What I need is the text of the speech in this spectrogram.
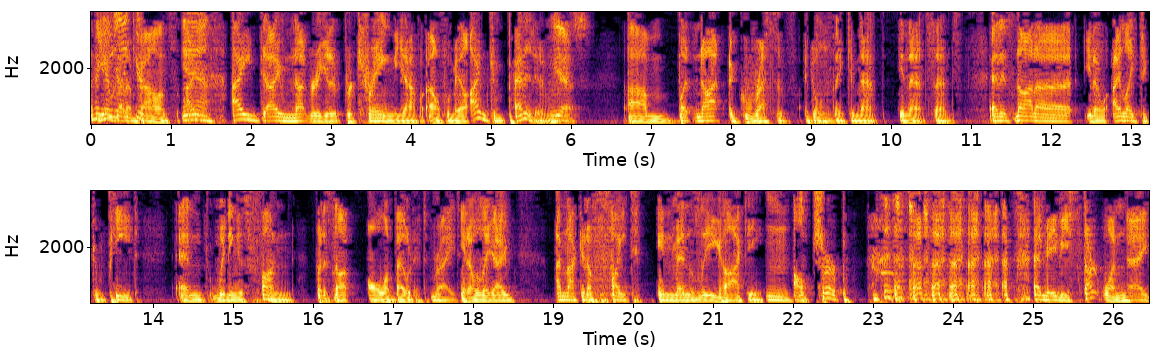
I think You I've got like a your- balance. Yeah. I, I, I'm not very good at portraying the alpha, alpha male. I'm competitive. Yes. um, but not aggressive. I don't Hmm. think in that in that sense. And it's not a you know I like to compete, and winning is fun, but it's not all about it. Right. You know, like I I'm not going to fight in men's league hockey. Hmm. I'll chirp. and maybe start one, Right.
